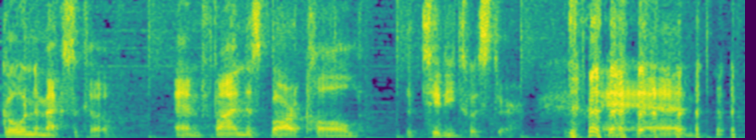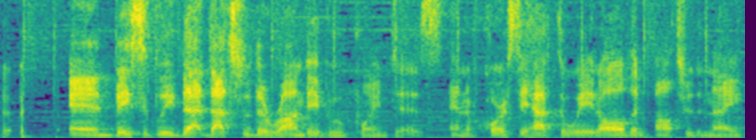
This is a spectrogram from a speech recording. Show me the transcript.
go into Mexico and find this bar called the Titty Twister, and and basically that that's where their rendezvous point is. And of course, they have to wait all the all through the night,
